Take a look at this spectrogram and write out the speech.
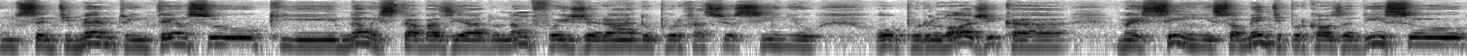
um sentimento intenso que não está baseado, não foi gerado por raciocínio ou por lógica, mas sim, e somente por causa disso,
